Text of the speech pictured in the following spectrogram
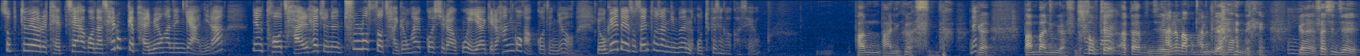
소프트웨어를 대체하거나 새롭게 발명하는 게 아니라 그냥 더 잘 해주는 툴로서 작용할 것이라고 이야기를 한 것 같거든요. 여기에 대해서 센터장님은 어떻게 생각하세요? 반반인 것 같습니다. 네? 그러니까 반반인 것 같습니다. 반반. 소프트웨어 아까 이제 반은 맞고 반은 틀리고. 네. 그러니까 사실 이제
